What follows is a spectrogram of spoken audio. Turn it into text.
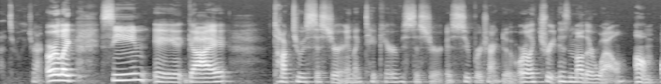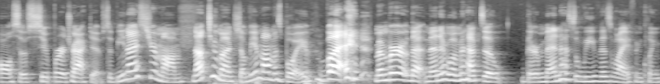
that's really attractive. Or like seeing a guy talk to his sister and like take care of his sister is super attractive or like treat his mother well um also super attractive. So be nice to your mom. Not too much. Don't be a mama's boy. But remember that men and women have to their men has to leave his wife and cling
